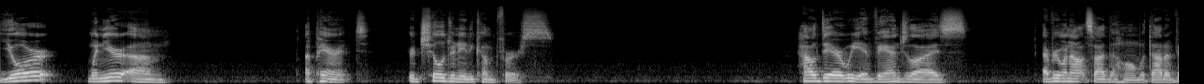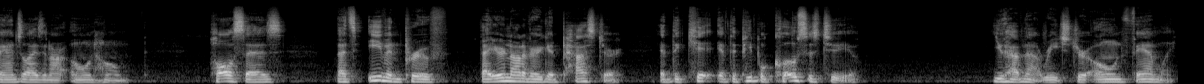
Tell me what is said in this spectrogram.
You're when you're um, a parent Your children need to come first. How dare we evangelize everyone outside the home without evangelizing our own home? Paul says that's even proof that you're not a very good pastor if the ki- if the people closest to you you have not reached your own family.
